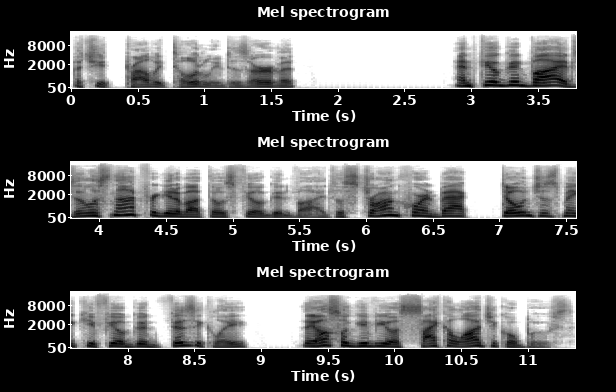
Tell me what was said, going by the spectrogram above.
but you probably totally deserve it. And feel good vibes. And let's not forget about those feel good vibes. A strong core and back don't just make you feel good physically, they also give you a psychological boost.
